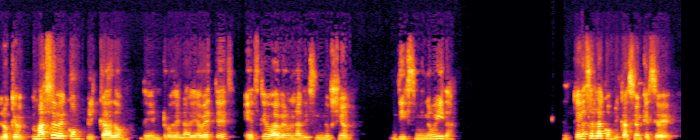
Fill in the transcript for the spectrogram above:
lo que más se ve complicado dentro de la diabetes es que va a haber una disminución disminuida. ¿Qué va a ser la complicación que se,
